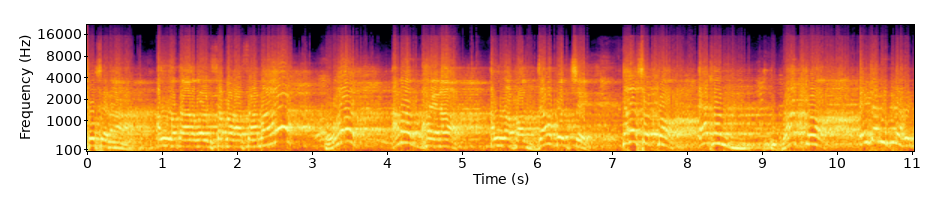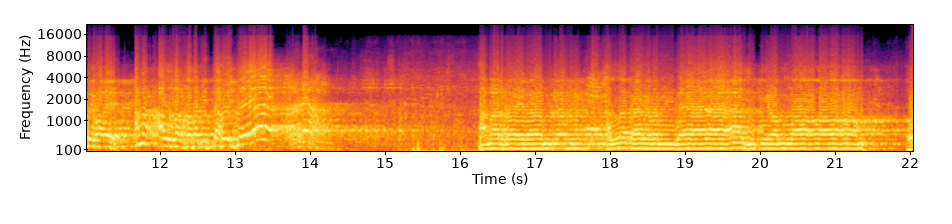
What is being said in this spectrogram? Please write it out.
পচে না। আল্লাহ আমার ভাইরা আল্লাহ যা বলছে, তা সত্য। এখন রাত্র এটা মিথ্যা হইতে পারে। আমার আল্লাহর কথা মিথ্যা হইতে আমার ভাইরাম, আল্লাহ ও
